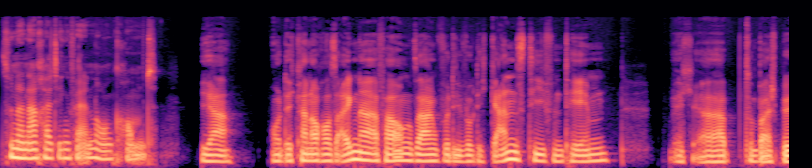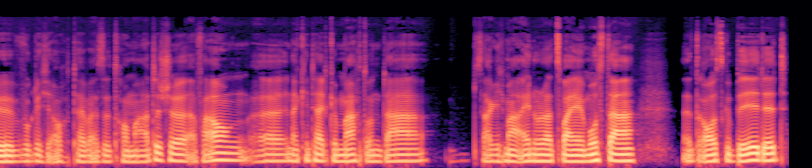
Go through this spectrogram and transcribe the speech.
zu einer nachhaltigen Veränderung kommt. Ja, und ich kann auch aus eigener Erfahrung sagen, für die wirklich ganz tiefen Themen, ich äh, habe zum Beispiel wirklich auch teilweise traumatische Erfahrungen äh, in der Kindheit gemacht und da, sage ich mal, ein oder zwei Muster äh, draus gebildet.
